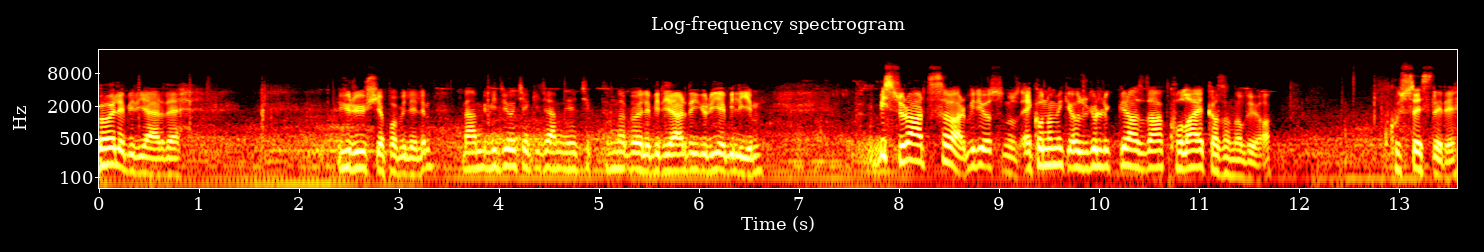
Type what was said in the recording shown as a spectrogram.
böyle bir yerde yürüyüş yapabilelim. Ben bir video çekeceğim diye çıktığımda böyle bir yerde yürüyebileyim. Bir sürü artısı var biliyorsunuz. Ekonomik özgürlük biraz daha kolay kazanılıyor. Kuş sesleri.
